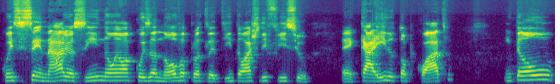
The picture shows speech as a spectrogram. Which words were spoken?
com esse cenário assim, não é uma coisa nova para o Atleti, então acho difícil é, cair do top 4. Então,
